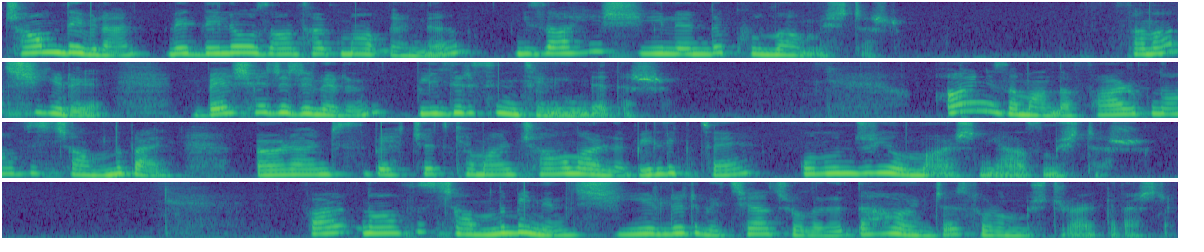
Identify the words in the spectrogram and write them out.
Çam Deviren ve Deli Ozan takma adlarını mizahi şiirlerinde kullanmıştır. Sanat şiiri beş hececilerin bildirisi niteliğindedir. Aynı zamanda Faruk Nafiz Çamlıbel öğrencisi Behçet Kemal Çağlar'la birlikte 10. yıl marşını yazmıştır. Faruk Nafiz Çamlıbel'in şiirleri ve tiyatroları daha önce sorulmuştur arkadaşlar.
